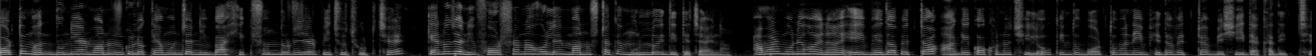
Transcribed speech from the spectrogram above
বর্তমান দুনিয়ার মানুষগুলো কেমন জানি বাহিক সৌন্দর্যের পিছু ছুটছে। কেন জানি ফর্সা না হলে মানুষটাকে মূল্যই দিতে চায় না। আমার মনে হয় না এই ভেদাভেদটা আগে কখনো ছিল, কিন্তু বর্তমানে এই ভেদাভেদটা বেশিই দেখা দিচ্ছে।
